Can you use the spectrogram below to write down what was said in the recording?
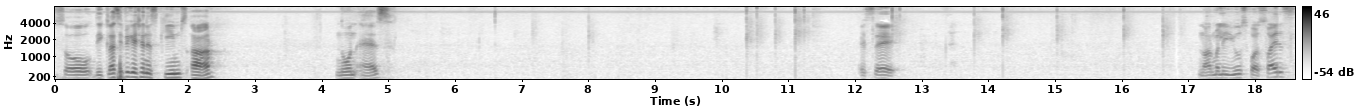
So, the classification schemes are known as it is a normally used for soils.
